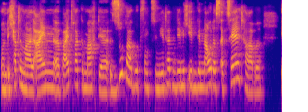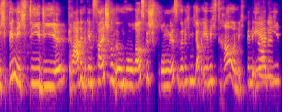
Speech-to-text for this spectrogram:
und ich hatte mal einen äh, Beitrag gemacht, der super gut funktioniert hat, in dem ich eben genau das erzählt habe. Ich bin nicht die, die gerade mit dem Fallschirm irgendwo rausgesprungen ist, würde ich mich auch eh nicht trauen. Ich bin eher die,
